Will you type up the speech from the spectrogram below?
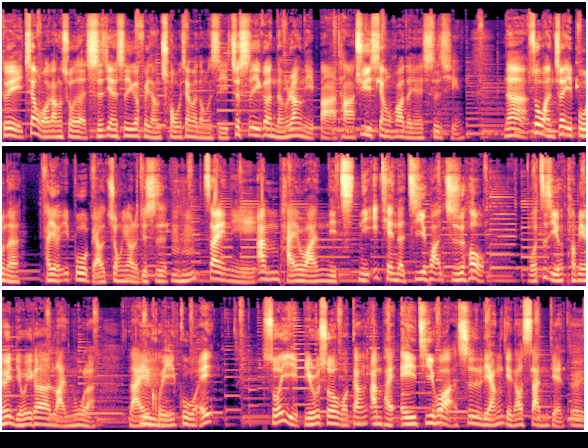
对，像我刚刚说的，时间是一个非常抽象的东西，这是一个能让你把它具象化的一件事情。那做完这一步呢，还有一步比较重要的就是，在你安排完你你一天的计划之后，我自己旁边会留一个栏目了，来回顾，哎。所以，比如说我刚安排 A 计划是两点到三点，对，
